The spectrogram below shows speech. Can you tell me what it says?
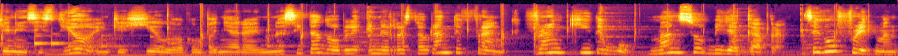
quien insistió en que Hill lo acompañara en una cita doble en el restaurante Frank, Frankie de Woo, Manso Villacapra. Según Friedman,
